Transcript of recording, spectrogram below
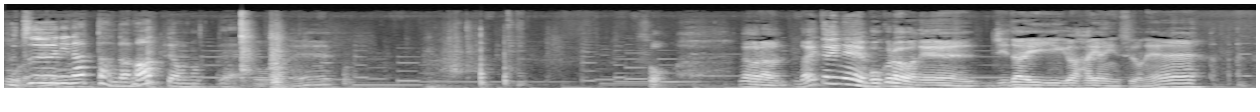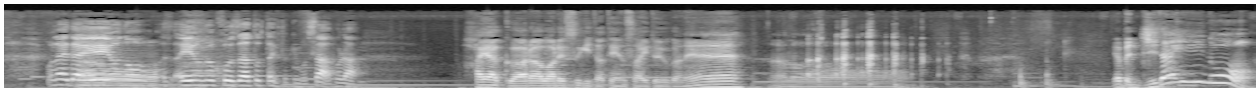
な、ね。普通になったんだなって思って。そうだね。そう。だから大体ね僕らはね時代が早いんですよね。この間栄養の、栄養の講座取った時もさほら。早く現れすぎた天才というかね。あのー やっぱり時代の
